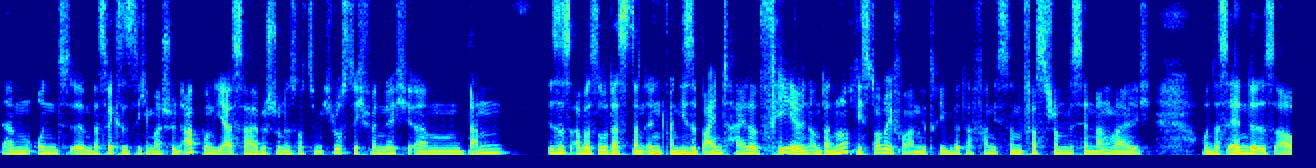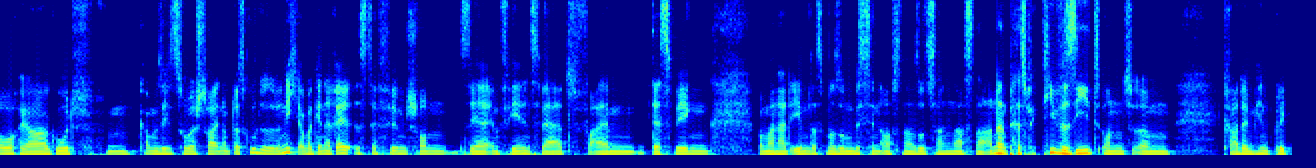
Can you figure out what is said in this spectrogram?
Ähm, und ähm, das wechselt sich immer schön ab und die erste halbe Stunde ist auch ziemlich lustig, finde ich. Ähm, dann ist es aber so, dass dann irgendwann diese beiden Teile fehlen und dann nur noch die Story vorangetrieben wird. Da fand ich es dann fast schon ein bisschen langweilig. Und das Ende ist auch, ja gut, hm, kann man sich jetzt darüber streiten, ob das gut ist oder nicht, aber generell ist der Film schon sehr empfehlenswert, vor allem deswegen, weil man halt eben das mal so ein bisschen aus einer sozusagen aus einer anderen Perspektive sieht und ähm, gerade im Hinblick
